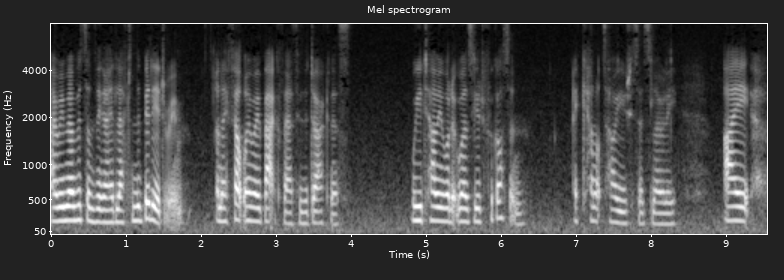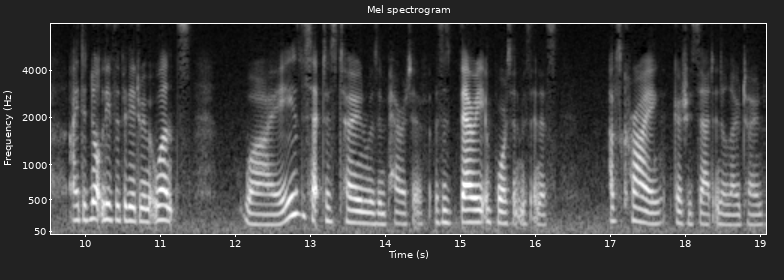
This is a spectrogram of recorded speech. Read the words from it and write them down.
I remembered something I had left in the billiard room, and I felt my way back there through the darkness. Will you tell me what it was you had forgotten? I cannot tell you, she said slowly. I, I did not leave the billiard room at once. Why? The detective's tone was imperative. This is very important, Miss Innes. I was crying, Gertrude said in a low tone.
